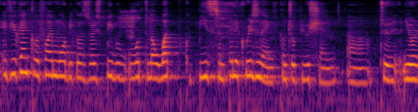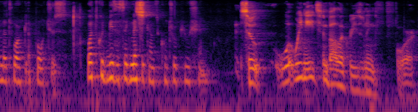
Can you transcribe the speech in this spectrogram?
if you can clarify more, because there's people who want to know what could be the symbolic reasoning contribution uh, to neural network approaches. What could be the significant contribution? So, what we need symbolic reasoning for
